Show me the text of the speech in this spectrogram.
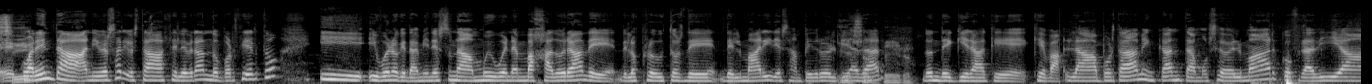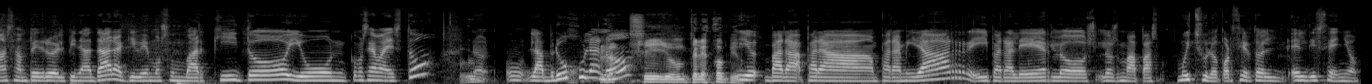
40 eh, aniversario está celebrando, por cierto, y, bueno, que también es una muy buena embajadora de, los productos del mar y de San Pedro del Pinatar, donde quiera que, que, va. La portada me encanta, Museo del Mar, Cofradía San Pedro del Pinatar, aquí vemos un barquito y un, ¿cómo se llama esto? La brújula, ¿no? sí, un telescopio. para, para, para mirar y para leer los, los mapas. Muy chulo, por cierto, el, el diseño.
